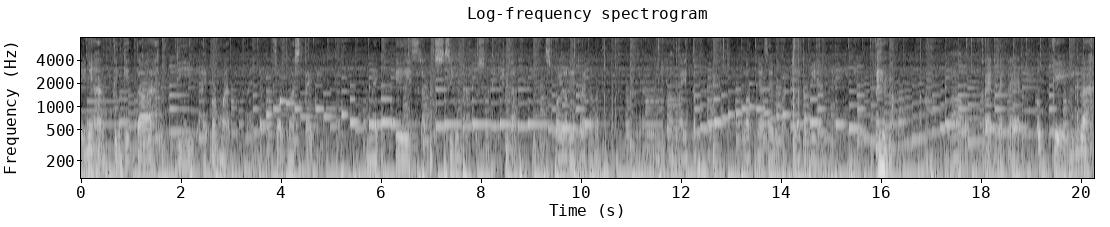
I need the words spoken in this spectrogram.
ini dia hunting kita di Hypermart. Nah dapat Ford Mustang Mac A 100 1400 nah ini juga spoilernya keren banget. Ya, ini juga item. Lotnya saya lupa di atau iya. Nah, ini. Wow keren keren keren. Oke inilah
